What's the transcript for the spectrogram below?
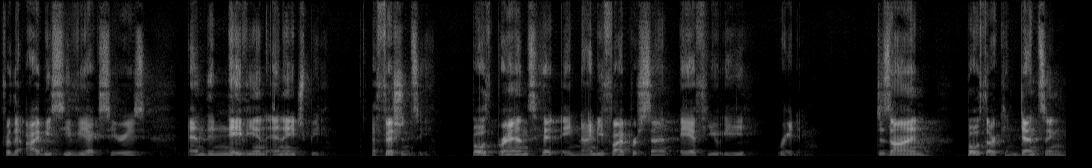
for the IBC VX series and the Navien NHB. Efficiency. Both brands hit a 95% AFUE rating. Design. Both are condensing,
